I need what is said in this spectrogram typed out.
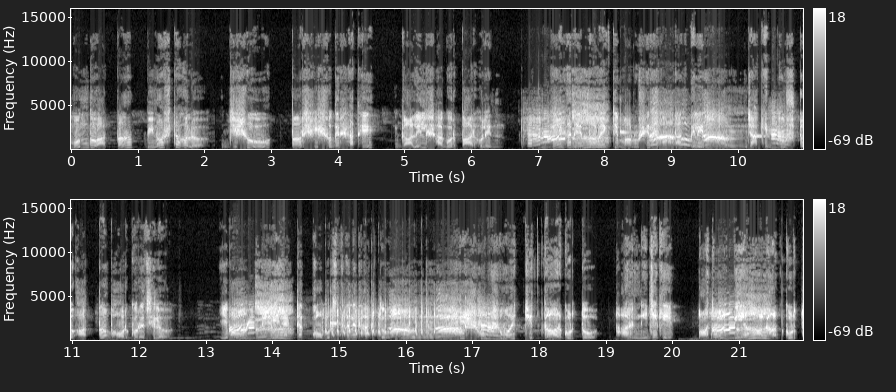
মন্দ আত্মা বিনষ্ট হল। যিশু তার শিষ্যদের সাথে গালিল সাগর পার হলেন। এখানে তারা একটি মানুষের সন্ধান পেলেন, যাকে দুষ্ট আত্মা ভর করেছিল। এবং সে একটা কবরস্থানে থাকত। সে সবসময় চিৎকার করত আর নিজেকে পাথর দিয়ে আঘাত করত।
